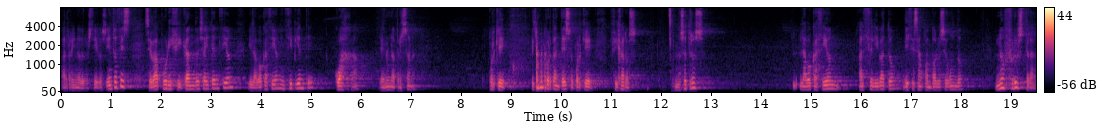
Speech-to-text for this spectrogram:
al reino de los cielos. Y entonces se va purificando esa intención y la vocación incipiente cuaja en una persona. Porque es muy importante eso, porque fijaros, nosotros la vocación al celibato, dice San Juan Pablo II, no frustra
